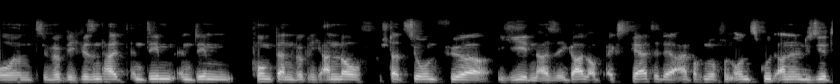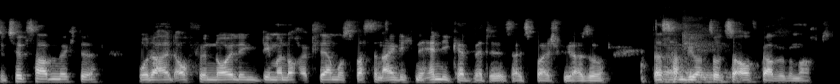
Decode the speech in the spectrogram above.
Und wirklich, wir sind halt in dem, in dem Punkt dann wirklich Anlaufstation für jeden. Also egal ob Experte, der einfach nur von uns gut analysierte Tipps haben möchte, oder halt auch für einen Neuling, dem man noch erklären muss, was denn eigentlich eine Handicap-Wette ist als Beispiel. Also das okay. haben wir uns so zur Aufgabe gemacht.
